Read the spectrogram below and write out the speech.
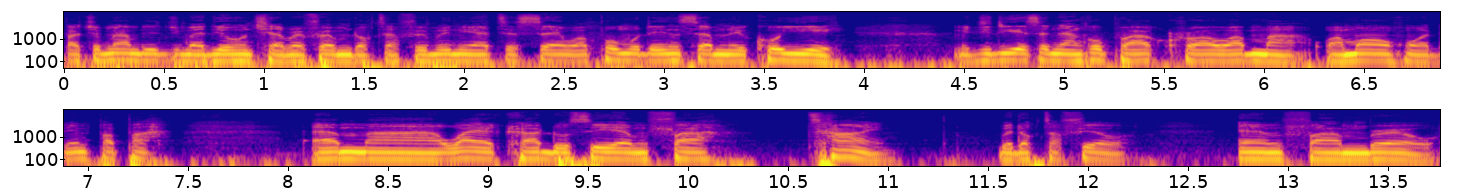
Dwumadi ho kyerɛ mefrɛ dr femini wapɔmude nsɛm no ɛkɔ yie megye sɛ nyankopɔn akora wama wama wo hoɔden papa. Ɛma woayɛ krado sɛ yɛmfa time bɛ dr. Phil. Ɛmfa mbrɛ wo.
